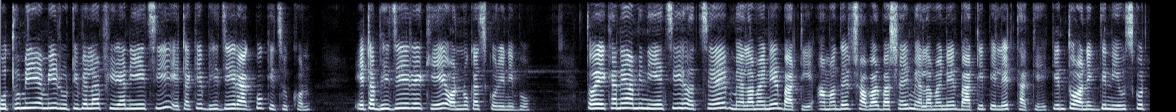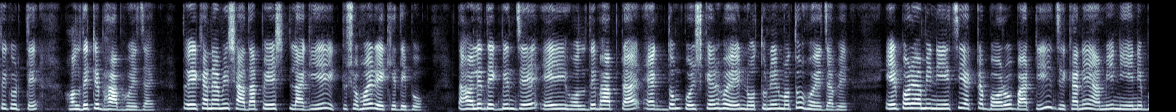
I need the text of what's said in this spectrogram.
প্রথমেই আমি রুটি বেলার ফিরা নিয়েছি, এটাকে ভিজিয়ে রাখব কিছুক্ষণ। এটা ভিজিয়ে রেখে অন্য কাজ করে নিব। তো এখানে আমি নিয়েছি হচ্ছে মেলামাইনের বাটি। আমাদের সবার বাসায় মেলামাইনের বাটি প্লেট থাকে, কিন্তু অনেক দিন ইউজ করতে করতে হলদেটে ভাব হয়ে যায়। তো এখানে আমি সাদা পেস্ট লাগিয়ে একটু সময় রেখে দেব। তাহলে দেখবেন যে এই হলদে ভাবটা একদম পরিষ্কার হয়ে নতুনের মতো হয়ে যাবে। এরপরে আমি নিয়েছি একটা বড় বাটি, যেখানে আমি নিয়ে নেব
